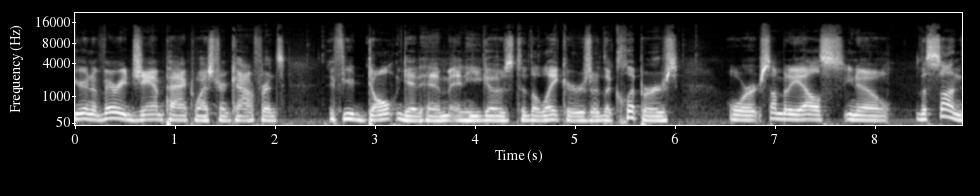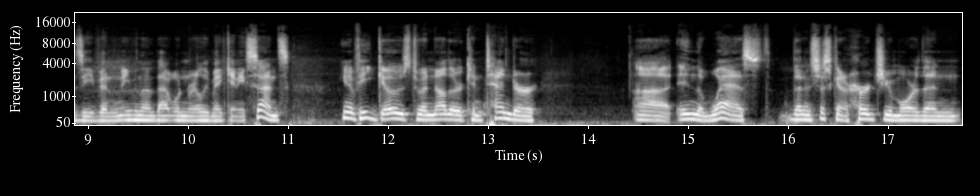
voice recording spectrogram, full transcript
you're in a very jam-packed Western Conference. If you don't get him and he goes to the Lakers or the Clippers or somebody else, you know, the Suns, even even though that wouldn't really make any sense. you know, if he goes to another contender uh, in the West, then it's just going to hurt you more than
